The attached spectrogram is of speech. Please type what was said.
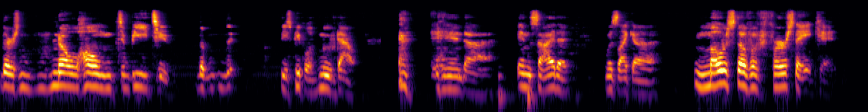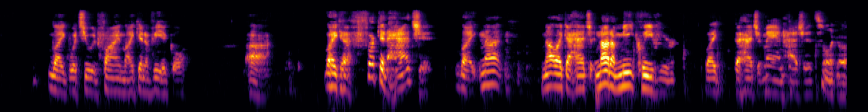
there's no home to be to. The, the these people have moved out, and uh, inside it was like a most of a first aid kit, like what you would find like in a vehicle. Uh, like a fucking hatchet. Like not not like a hatchet, not a meat cleaver, like the Hatchet Man hatchets, not like a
